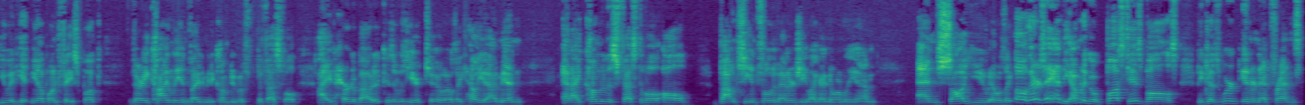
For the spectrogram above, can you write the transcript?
You had hit me up on Facebook, very kindly invited me to come do the festival. I had heard about it because it was year two, and I was like, hell yeah, I'm in. And I come to this festival all bouncy and full of energy like I normally am, and saw you and was like, oh, there's Andy. I'm going to go bust his balls because we're internet friends.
